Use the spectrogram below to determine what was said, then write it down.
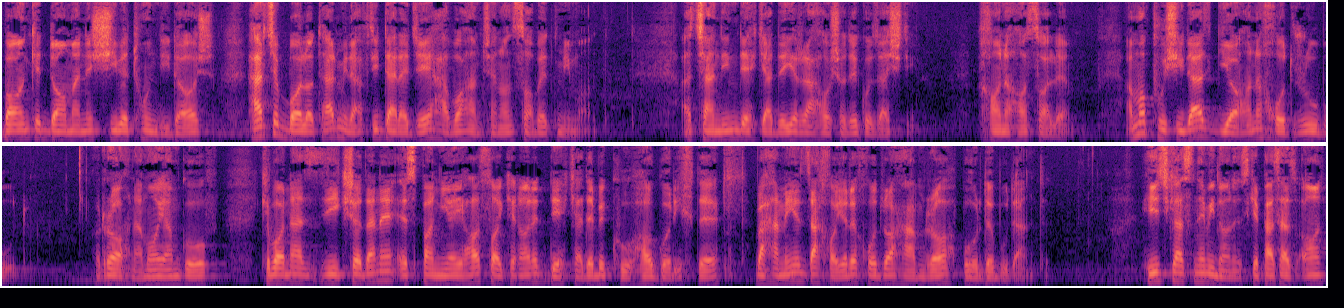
با آنکه دامنه شیب تندی داشت هرچه بالاتر می‌رفتی درجه هوا همچنان ثابت میماند. از چندین دهکده رها شده گذشتیم. خانه ها سالم اما پوشیده از گیاهان خودرو بود. راهنمایم گفت که با نزدیک شدن اسپانیایی ها ساکنان دهکده به کوه ها گریخته و همه ذخایر خود را همراه برده بودند. هیچ کس نمی‌دانست که پس از آن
